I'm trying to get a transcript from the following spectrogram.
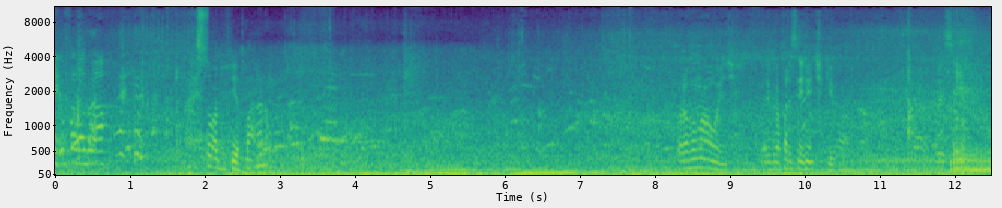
Eu falando lá. Sobe, filha. Para não. Vamos aonde? Peraí que vai aparecer gente aqui. Apareceu não.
